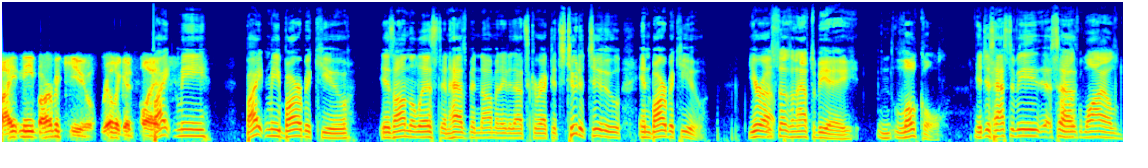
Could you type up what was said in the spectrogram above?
Bite me barbecue. Really good place. bite me, bite me barbecue is on the list and has been nominated. That's correct. It's two to two in barbecue. You're up. This doesn't have to be a n- local. It just has to be uh, Hog Wild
